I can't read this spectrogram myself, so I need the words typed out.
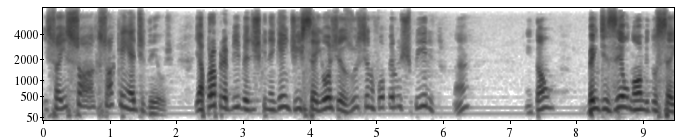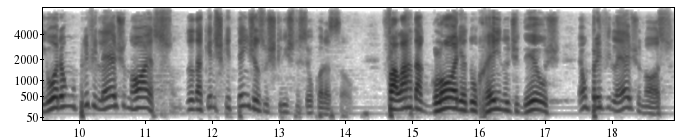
isso aí só, só quem é de Deus. E a própria Bíblia diz que ninguém diz Senhor Jesus se não for pelo Espírito. Né? Então, bendizer o nome do Senhor é um privilégio nosso, daqueles que têm Jesus Cristo em seu coração. Falar da glória do reino de Deus é um privilégio nosso.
